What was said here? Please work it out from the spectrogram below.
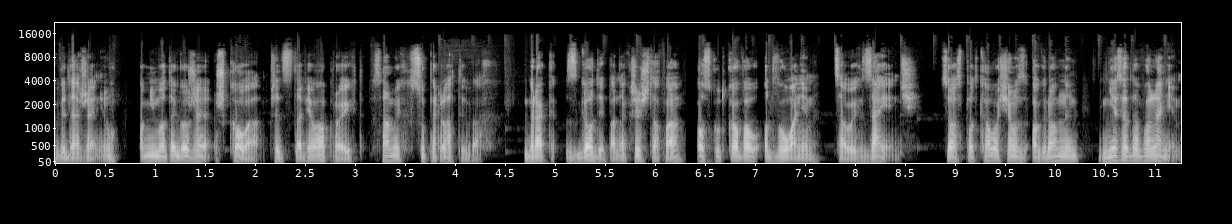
wydarzeniu, pomimo tego, że szkoła przedstawiała projekt w samych superlatywach. Brak zgody pana Krzysztofa poskutkował odwołaniem całych zajęć, co spotkało się z ogromnym niezadowoleniem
